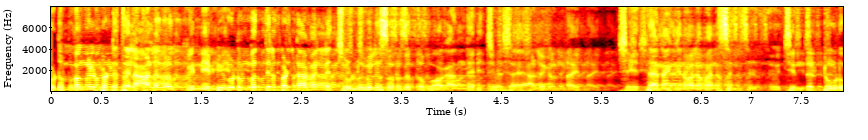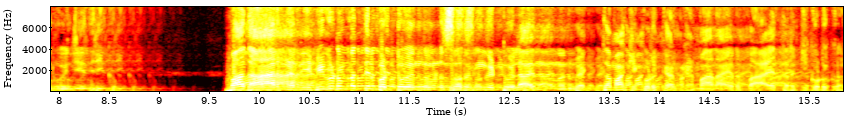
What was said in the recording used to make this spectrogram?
കുടുംബങ്ങളിൽപ്പെട്ട ചില ആളുകൾക്ക് നബി കുടുംബത്തിൽപ്പെട്ട വല്ല ചുളുവിൽ സ്വർഗത്ത് പോകാൻ ധരിച്ചു വെച്ച ആളുകൾ ഉണ്ടായിരുന്നു ഷെയ്ത്താൻ അങ്ങനെ പോലെ മനസ്സിൽ ചിന്തിട്ട് കൊടുക്കുകയും ചെയ്തിരിക്കും. അപ്പൊ അതാരണ നബി കുടുംബത്തിൽ പെട്ടു എന്നുകൊണ്ട് സ്വർഗം കിട്ടൂല എന്നൊന്ന് വ്യക്തമാക്കി കൊടുക്കാൻ റഹ്മാനായ ഒരു ബായത്തിറക്കി കൊടുക്കുക.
